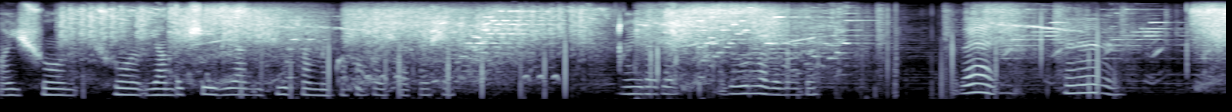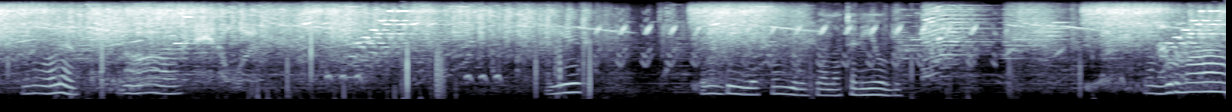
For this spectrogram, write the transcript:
Ay şu an şu an yandaki şey bir an 200 sandım kafam karıştı arkadaşlar. Hayır hadi. Hadi vurma beni hadi. Hadi. He. Vurma oğlum. Vurma lan. Hayır. Benim de iyileşmem gerekiyor Allah'tan iyi oldu. Lan vurma.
